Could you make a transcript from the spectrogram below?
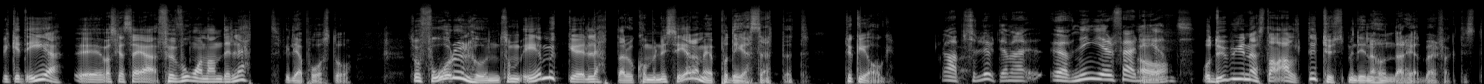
vilket är, eh, vad ska jag säga, förvånande lätt vill jag påstå, så får du en hund som är mycket lättare att kommunicera med på det sättet, tycker jag. Ja, absolut, jag menar, övning ger färdighet. Och du är ju nästan alltid tyst med dina hundar Hedberg faktiskt.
